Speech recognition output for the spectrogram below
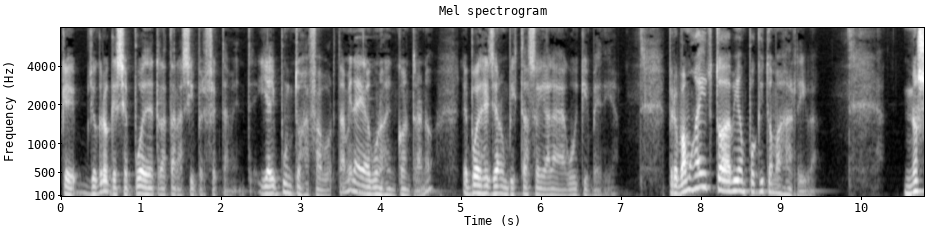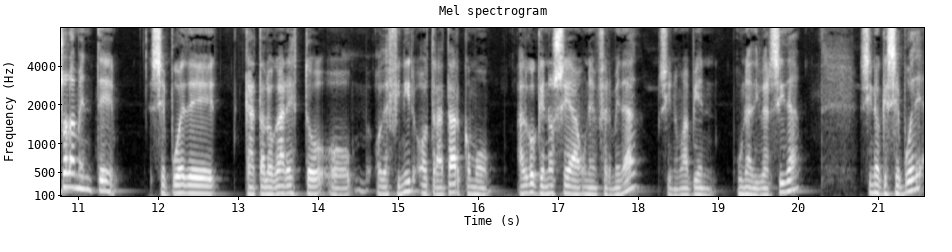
que yo creo que se puede tratar así perfectamente. Y hay puntos a favor, también hay algunos en contra, ¿no? Le puedes echar un vistazo ya a la Wikipedia. Pero vamos a ir todavía un poquito más arriba. No solamente se puede catalogar esto o, o definir o tratar como algo que no sea una enfermedad, sino más bien una diversidad, sino que se puede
